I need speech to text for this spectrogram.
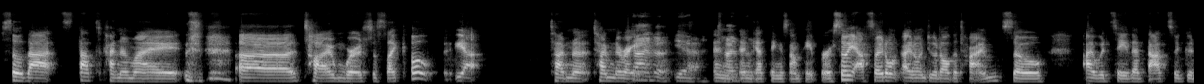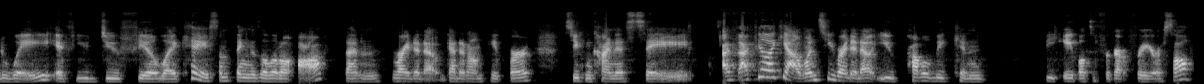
So that's that's kind of my uh, time where it's just like, oh yeah, time to time to write Kinda, yeah and, and get things on paper so yeah so i don't i don't do it all the time so i would say that that's a good way if you do feel like hey something is a little off then write it out get it on paper so you can kind of say I, I feel like yeah, once you write it out, you probably can be able to figure out for yourself.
